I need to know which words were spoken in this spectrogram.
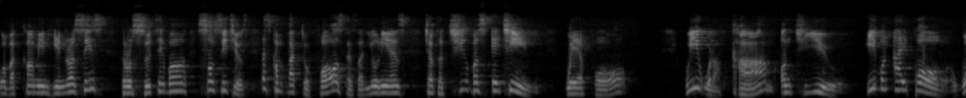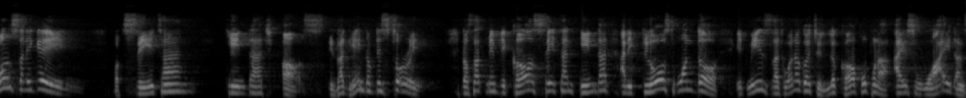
overcoming hindrances through suitable substitutes. Let's come back to 1 Thessalonians chapter 2 verse 18. Wherefore, we would have come unto you, even I Paul, once and again, but Satan hindered us. Is that the end of the story? Does that mean because Satan hindered and he closed one door, it means that we're not going to look up, open our eyes wide and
